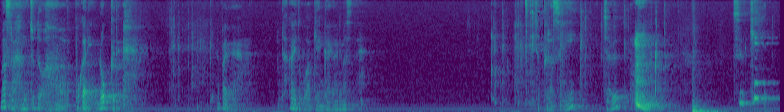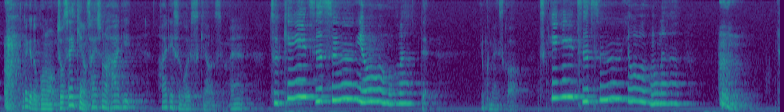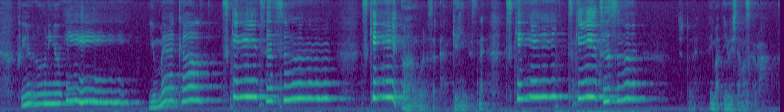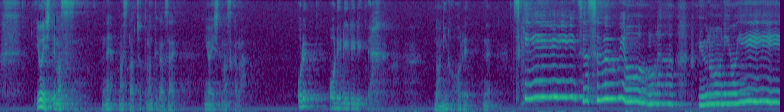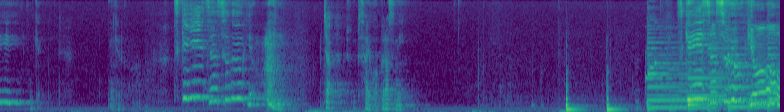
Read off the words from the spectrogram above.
マスターちょっとポカリロックで。やっぱりね高いとこは限界がありますねじゃあプラスにいっちゃう？月 だけどこの女性キーの最初の入り入りすごい好きなんですよね。突き進むようなって。よくないですか？突き進むような。冬の匂い夢か？ら突き進む月。あごめんなさい。下品ですね。月突き進むちょっとね、今用意してますから。用意してます。ねマスターちょっと待ってください。用意してますから。俺俺りりり何があれ？ね。突き刺すような冬の匂い OK いけるかな突き刺すよじゃあ最後はプラスに。突き刺すよ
